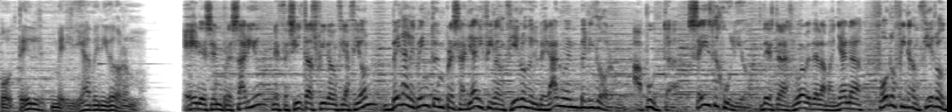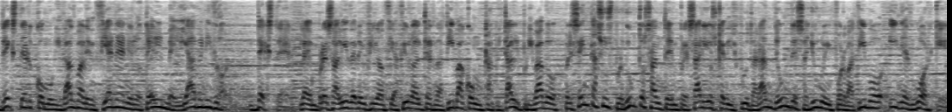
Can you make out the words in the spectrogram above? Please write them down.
Hotel Meliá Benidorm. ¿Eres empresario? ¿Necesitas financiación? Ven al evento empresarial y financiero del verano en Benidorm. Apunta, 6 de julio, desde las 9 de la mañana, Foro Financiero Dexter Comunidad Valenciana en el Hotel Meliá Benidorm. Dexter, la empresa líder en financiación alternativa con capital privado, presenta sus productos ante empresarios que disfrutarán de un desayuno informativo y networking.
